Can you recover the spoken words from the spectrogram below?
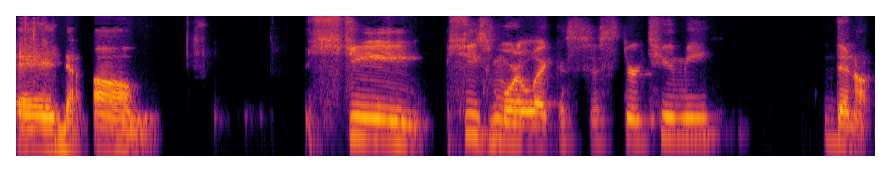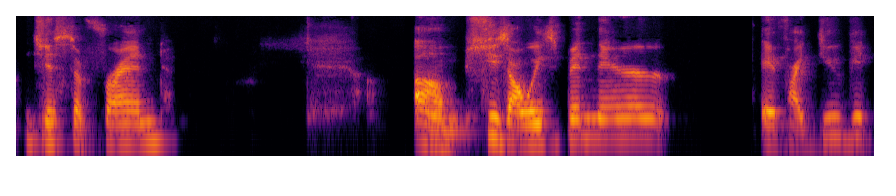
and um she she's more like a sister to me than a, just a friend um, she's always been there. If I do get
